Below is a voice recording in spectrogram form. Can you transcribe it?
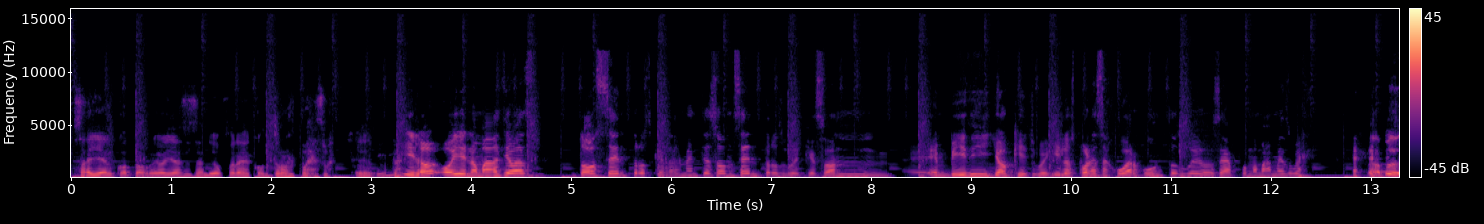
O sea, ya el cotorreo ya se salió fuera de control, pues, güey. Y lo, oye, nomás llevas dos centros que realmente son centros, güey, que son Envid y Jokic, güey, y los pones a jugar juntos, güey, o sea, pues no mames, güey. Ah, pues,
